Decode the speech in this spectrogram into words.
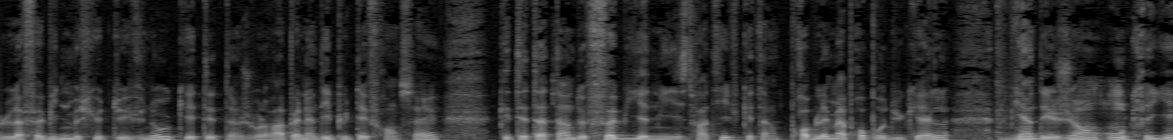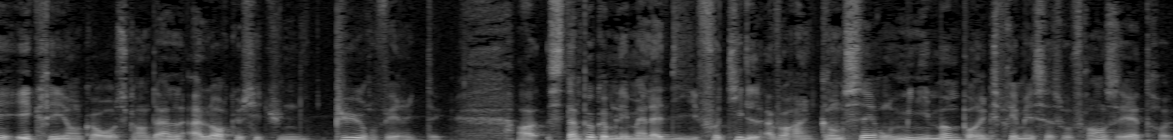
la phobie de M. Thévenoud, qui était, je vous le rappelle, un député français, qui était atteint de phobie administrative, qui est un problème à propos duquel bien des gens ont crié et crient encore au scandale, alors que c'est une pure vérité. C'est un peu comme les maladies. Faut-il avoir un cancer au minimum pour exprimer sa souffrance et être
